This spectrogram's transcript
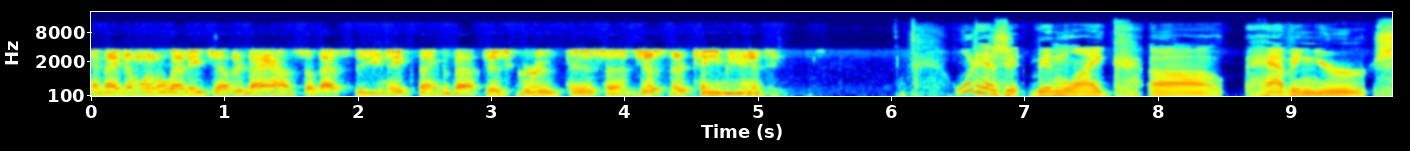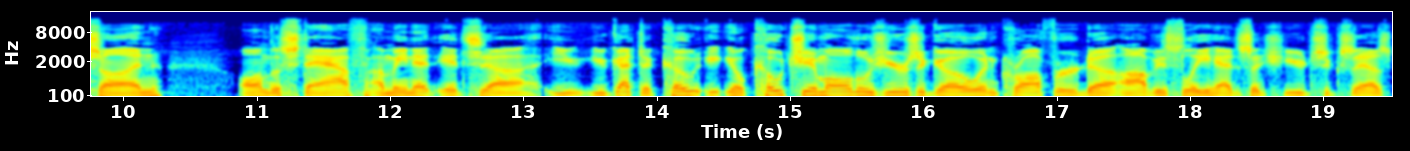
and they don't want to let each other down. So that's the unique thing about this group is uh, just their team unity. What has it been like uh, having your son on the staff? I mean, it, it's uh, you you got to coach you know coach him all those years ago, and Crawford uh, obviously had such huge success.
